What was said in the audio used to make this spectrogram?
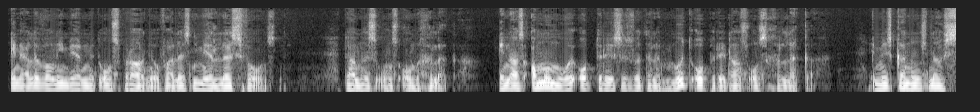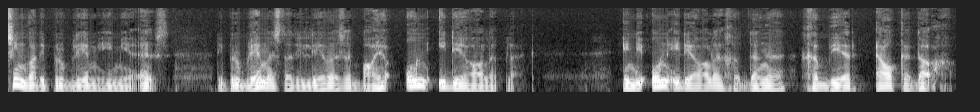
en hulle wil nie meer met ons praat nie of hulle is nie meer lus vir ons nie, dan is ons ongelukkig. En as almal mooi optree soos wat hulle moet optree, dan is ons gelukkig. En mens kan ons nou sien wat die probleem hiermee is. Die probleem is dat die lewe is 'n baie onideale plek. En die onideale dinge gebeur elke dag.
